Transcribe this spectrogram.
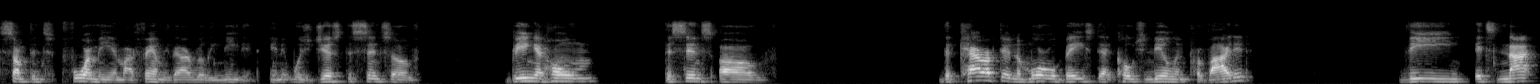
something for me and my family that I really needed. And it was just the sense of being at home, the sense of the character and the moral base that Coach Nehlen provided. The it's not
